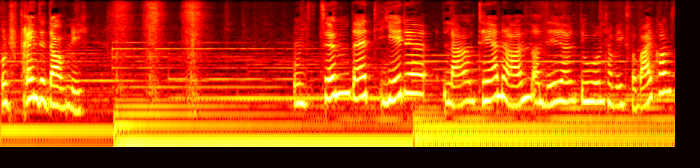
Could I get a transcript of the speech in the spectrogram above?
Und sprendet auch nicht und zündet jede Laterne an, an der du unterwegs vorbeikommst.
